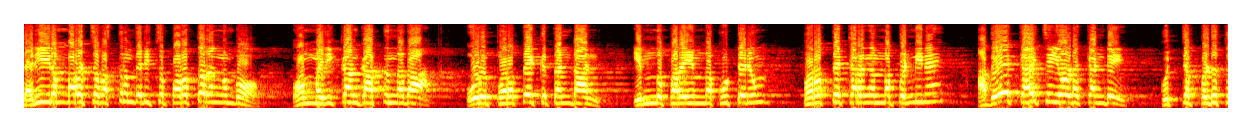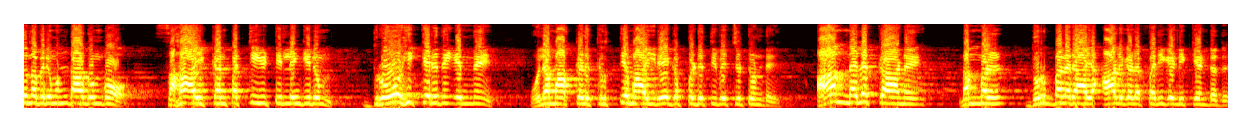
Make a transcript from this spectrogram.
ശരീരം മറച്ച വസ്ത്രം ധരിച്ച് പുറത്തിറങ്ങുമ്പോ ഓം മരിക്കാൻ കാത്തുന്നതാ ഓൾ പുറത്തേക്ക് തണ്ടാൻ എന്ന് പറയുന്ന കൂട്ടരും പുറത്തേക്കിറങ്ങുന്ന പെണ്ണിനെ അതേ കാഴ്ചയോടെ കണ്ട് കുറ്റപ്പെടുത്തുന്നവരും ഉണ്ടാകുമ്പോ സഹായിക്കാൻ പറ്റിയിട്ടില്ലെങ്കിലും ദ്രോഹിക്കരുത് എന്ന് ഉലമാക്കൾ കൃത്യമായി രേഖപ്പെടുത്തി വെച്ചിട്ടുണ്ട്. ആ നിലക്കാണ് നമ്മൾ ദുർബലരായ ആളുകളെ പരിഗണിക്കേണ്ടത്.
